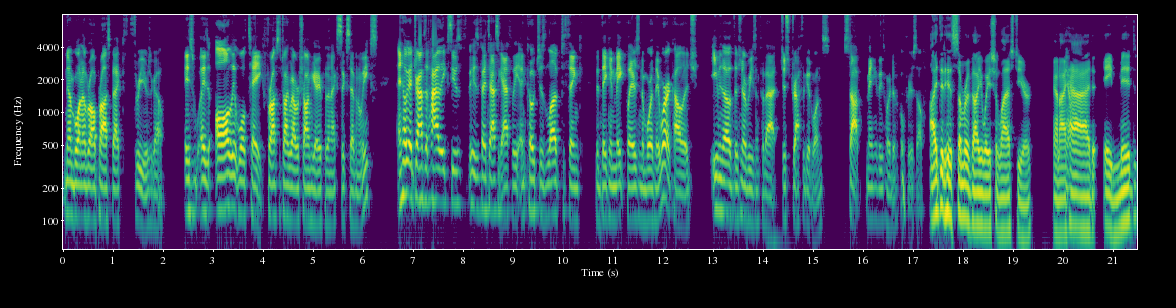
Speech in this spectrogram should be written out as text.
number one overall prospect three years ago, is is all it will take for us to talk about Rashan Gary for the next six seven weeks. And he'll get drafted highly because he's he's a fantastic athlete, and coaches love to think that they can make players into more than they were at college, even though there's no reason for that. Just draft the good ones. Stop making things more difficult for yourself. I did his summer evaluation last year, and I Yeah. had a mid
